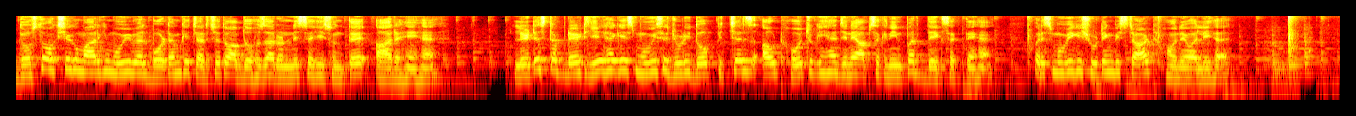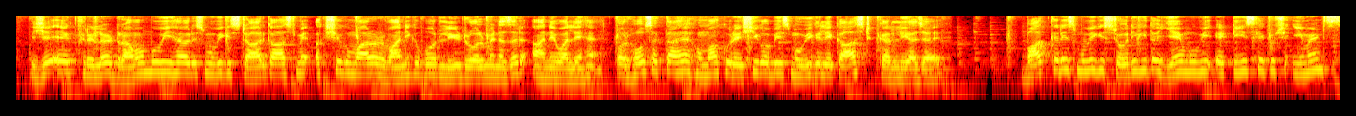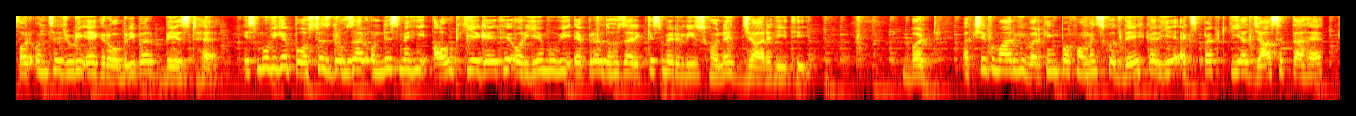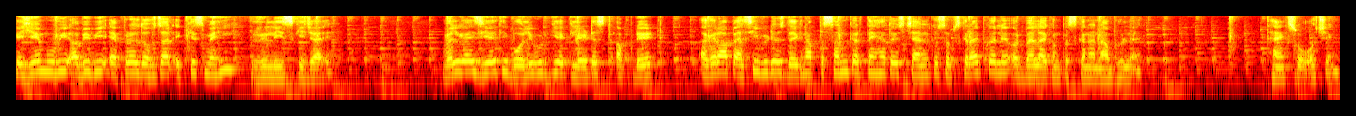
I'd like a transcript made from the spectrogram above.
दोस्तों, अक्षय कुमार की movie well bottom के चर्चे तो आप 2019 से ही सुनते आ रहे हैं। लेटेस्ट अपडेट ये है कि इस मूवी से जुड़ी दो पिक्चर्स आउट हो चुकी हैं जिन्हें आप स्क्रीन पर देख सकते हैं। और इस मूवी की शूटिंग भी स्टार्ट होने वाली है। ये एक थ्रिलर ड्रामा मूवी है और इस मूवी की स्टार कास्ट में अक्षय कुमार और वानी कपूर लीड रोल में नज़र आने वाले हैं। और हो सकता है हुमा कुरेशी को भी इस मूवी के लिए कास्ट कर लिया जाए। बात करें इस मूवी की स्टोरी की तो ये मूवी एटीज़ के कुछ इवेंट्स और उनसे जुड़ी एक रॉबरी पर बेस्ड है। इस मूवी के पोस्टर्स 2019 में ही आउट किए गए थे और ये मूवी अप्रैल 2021 में रिलीज़ होने जा रही थी। बट अक्षय कुमार की वर्किंग परफॉर्मेंस को देखकर ये एक्सपेक्ट किया जा सकता है कि ये मूवी अभी भी अप्रैल 2021 में ही रिलीज़ की जाए। वेल गाइज़ ये थी बॉलीवुड की एक लेटेस्ट अपडेट अगर आप ऐसी वीडियोस देखना पसंद करते हैं तो इस चैनल को सब्सक्राइब कर लें और बेल आइकन प्रेस करना ना भूलें। Thanks for watching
